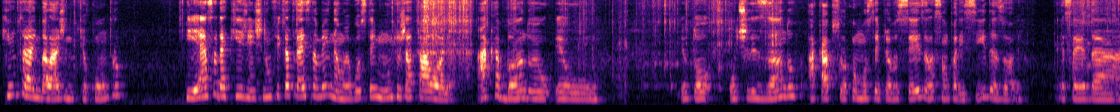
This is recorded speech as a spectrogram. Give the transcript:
quinta embalagem que eu compro. E essa daqui, gente, não fica atrás também não. Eu gostei muito, já tá, olha, acabando. Eu, eu eu tô utilizando a cápsula como mostrei pra vocês, elas são parecidas, olha. Essa é da,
